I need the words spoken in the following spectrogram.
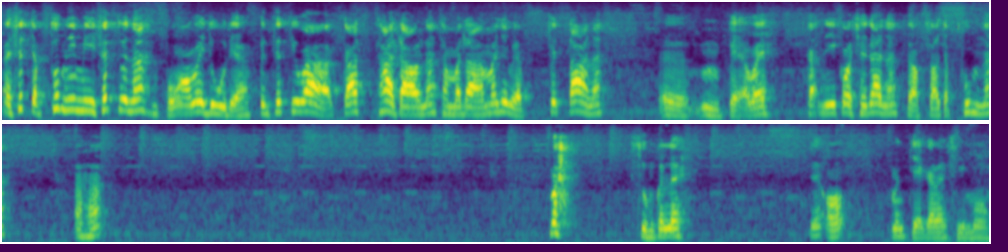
ไอเซตจับทุ่มนี่มีเซตด้วยนะ ผมเอาไว้ดูเดี๋ยว เป็นเซตที่ว่าการ์ดท่าดาวนะ ธรรมดาไม่ใช่แบบเฟตต้านะ เออแปะไว้การ์ดนี้ก็ใช้ได้นะสำหรับสายจับทุ่มนะ อะฮะ มา สุ่มกันเลยเนี่ยอ๋อ มันแจกอะไรสี่โมง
